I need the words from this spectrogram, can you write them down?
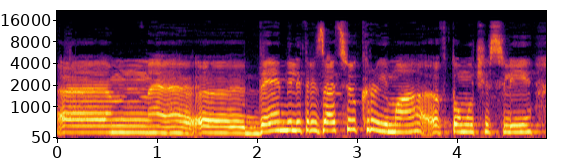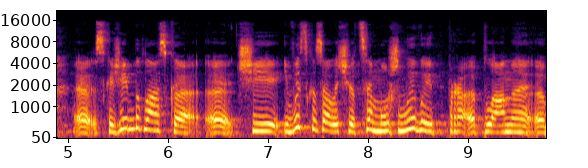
е, е, демілітаризацію Крима, е, в тому числі. Е, Скажіть, будь ласка, е, чи і ви сказали, що це можливий план е,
